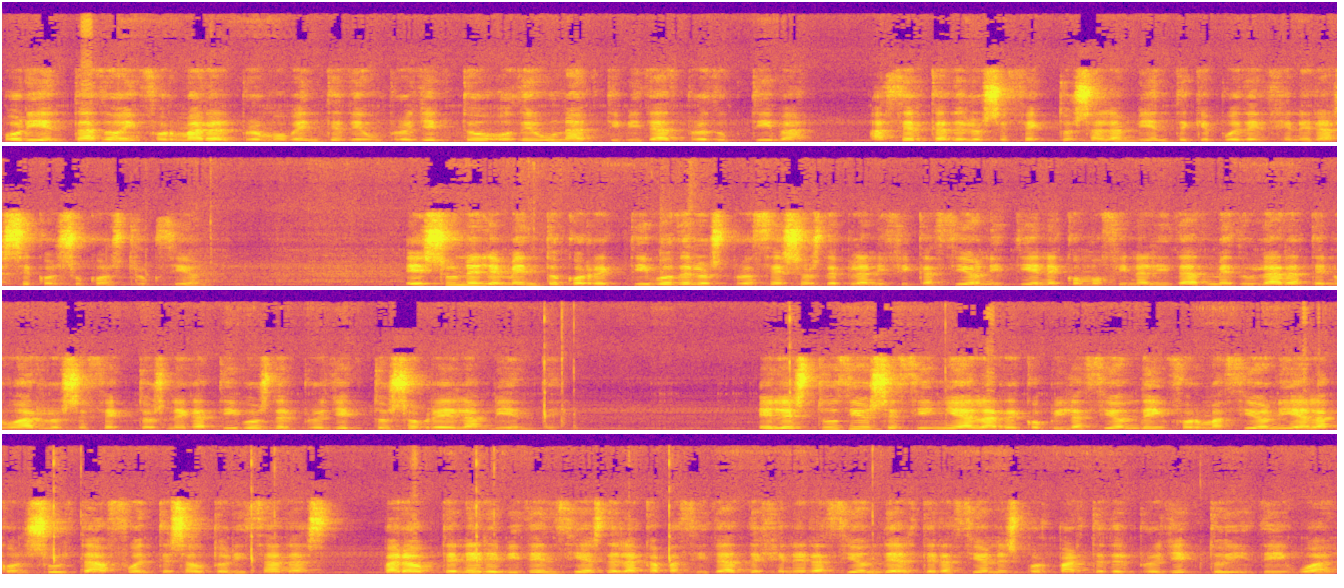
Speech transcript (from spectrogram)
orientado a informar al promovente de un proyecto o de una actividad productiva, acerca de los efectos al ambiente que pueden generarse con su construcción. Es un elemento correctivo de los procesos de planificación y tiene como finalidad medular atenuar los efectos negativos del proyecto sobre el ambiente. El estudio se ciñe a la recopilación de información y a la consulta a fuentes autorizadas, para obtener evidencias de la capacidad de generación de alteraciones por parte del proyecto y de igual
